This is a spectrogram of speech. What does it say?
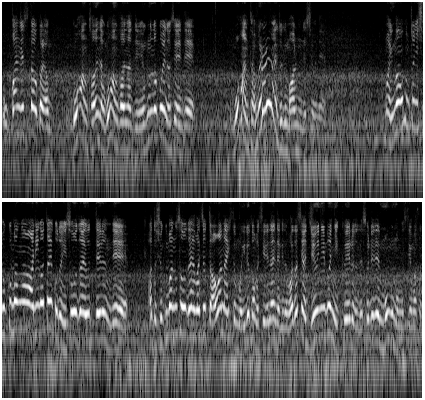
お金使うからご飯買うんだご飯買うんだって横の声のせいでご飯食べられない時もあるんですよね。まあ今は本当に職場がありがたいことに惣菜売ってるんで、あと職場の惣菜はちょっと合わない人もいるかもしれないんだけど、私は十二分に食えるので、それでもぐもぐしてますね。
